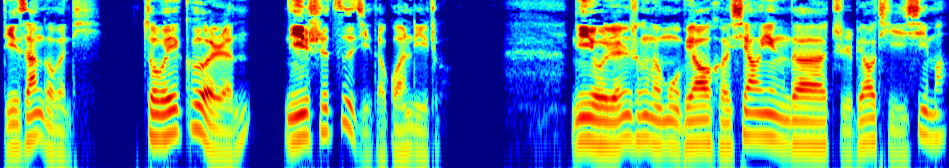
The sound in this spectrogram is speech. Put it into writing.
第三个问题，作为个人，你是自己的管理者，你有人生的目标和相应的指标体系吗？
